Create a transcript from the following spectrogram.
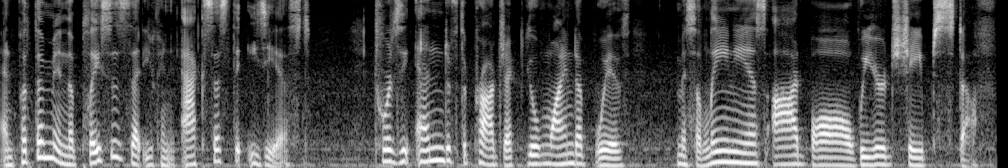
and put them in the places that you can access the easiest. Towards the end of the project, you'll wind up with miscellaneous, oddball, weird shaped stuff.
